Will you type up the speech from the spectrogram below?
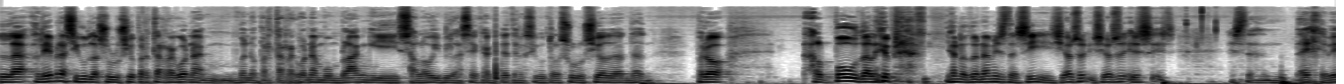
L'Ebre ha sigut la solució per Tarragona, bueno, per Tarragona, Montblanc i Salou i Vilaseca, etc. ha sigut la solució de, de... però el pou de l'Ebre ja no dona més de sí. Això, això és, és, és, és d'EGB.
